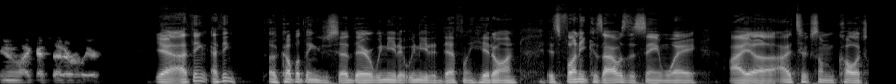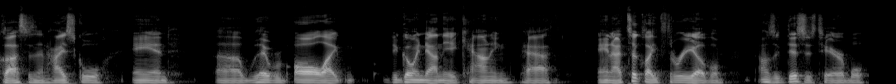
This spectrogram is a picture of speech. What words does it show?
You know, like I said earlier. Yeah, I think I think a couple things you said there we need it we need to definitely hit on. It's funny because I was the same way. I uh, I took some college classes in high school and uh, they were all like going down the accounting path, and I took like three of them. I was like, this is terrible,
